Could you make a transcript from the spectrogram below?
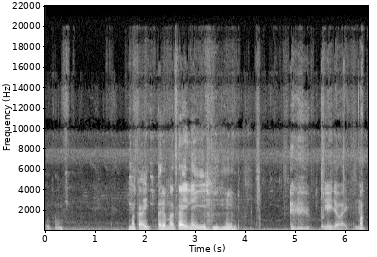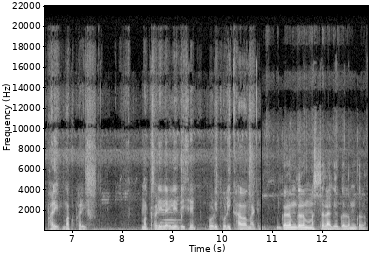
देखो मकाई अरे मकाई नहीं ભૂલી જવાય મગફળી મગફળી મગફળી લઈ લીધી છે થોડી થોડી ખાવા માટે ગલમ ગલમ મસ્ત લાગે ગલમ ગલમ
